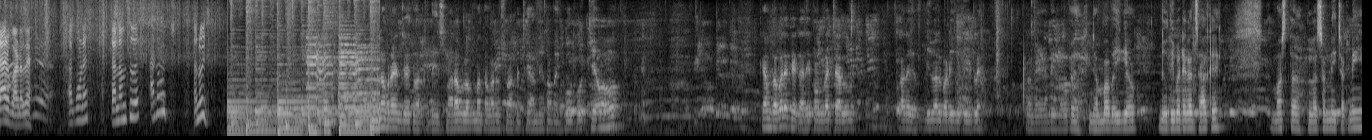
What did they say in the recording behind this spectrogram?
તાર પાડો લે. આ કોણે તાર નામ શું હે? અનુજ? હેલો ફ્રેન્ડ જય દ્વારકાધીશ. મારા વ્લોગમાં તમારું સ્વાગત છે. આમ દેખો ભાઈ, બહુ ભૂત જેવા હો. કેમ ખબર હે કે ઘરે કોમકાજ ચાલુ? અરે, દિવાલ પડી ગઈ હતી એટલે. અને દેખો ભાઈ, જમવા બહી ગયો. દૂધી બટેકાનું શાક હે. મસ્ત લસણની ચટણી.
